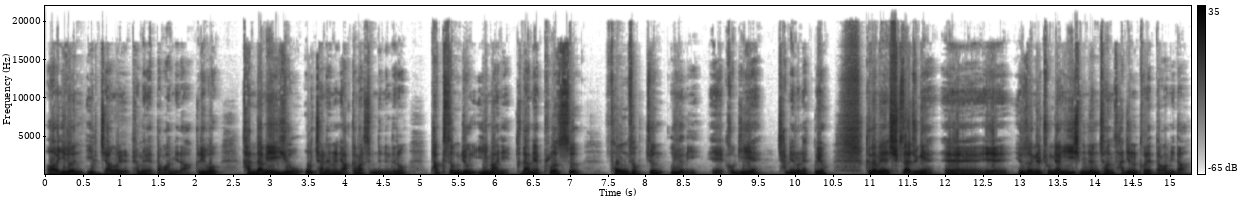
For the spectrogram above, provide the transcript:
어, 이런 입장을 표명했다고 합니다. 그리고 간담회 이후 오찬에는 아까 말씀드린 대로 박성중 이만희 그 다음에 플러스 송석준 의원이 예, 거기에 참여를 했고요. 그 다음에 식사 중에 에, 예, 윤석열 총장이 20년 전 사진을 꺼냈다고 합니다.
